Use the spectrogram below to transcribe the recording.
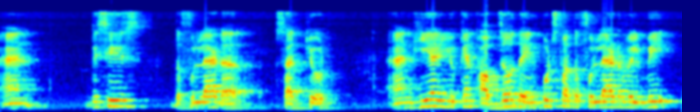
And this is the full adder circuit and here you can observe the inputs for the full adder will be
